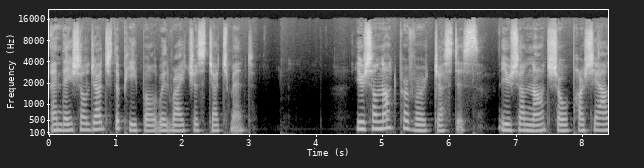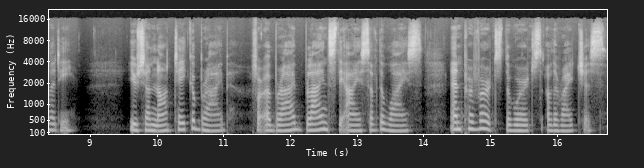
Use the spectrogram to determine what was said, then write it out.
and they shall judge the people with righteous judgment. You shall not pervert justice, you shall not show partiality, you shall not take a bribe, for a bribe blinds the eyes of the wise and perverts the words of the righteous.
